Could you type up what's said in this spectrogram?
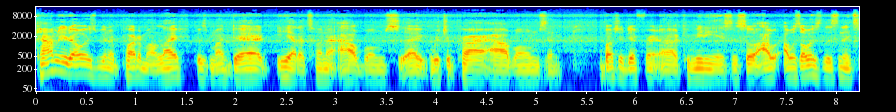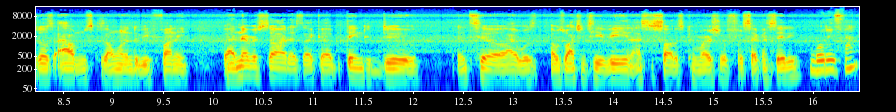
Comedy had always been a part of my life because my dad he had a ton of albums like Richard Pryor albums and a bunch of different uh, comedians, and so I, I was always listening to those albums because I wanted to be funny. But I never saw it as like a thing to do until I was I was watching TV and I just saw this commercial for Second City. What is that?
